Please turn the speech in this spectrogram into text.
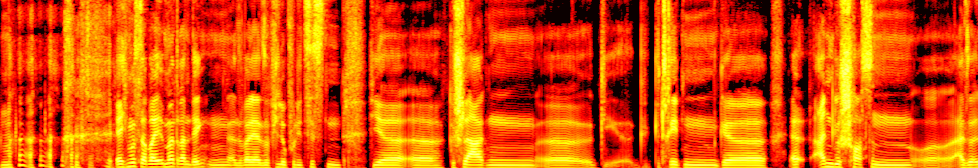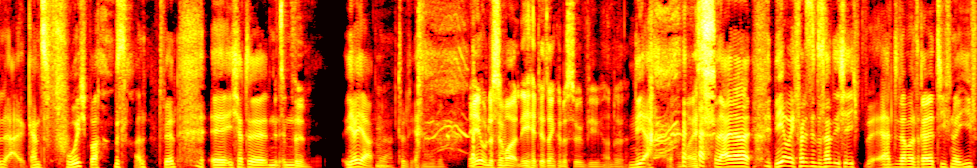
Ja, ich muss dabei immer dran denken, also weil ja so viele Polizisten hier äh, geschlagen, äh, ge getreten, ge äh, angeschossen, äh, also äh, ganz furchtbar misshandelt werden. Äh, ich hatte in, in, Film. Ja, ja, ja natürlich. Nee, und das nochmal, nee, hätte ja sein können, dass du irgendwie andere Nee, Sachen meinst. nein, nein, nein. Nee, aber ich fand es interessant. Ich, ich hatte damals relativ naiv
